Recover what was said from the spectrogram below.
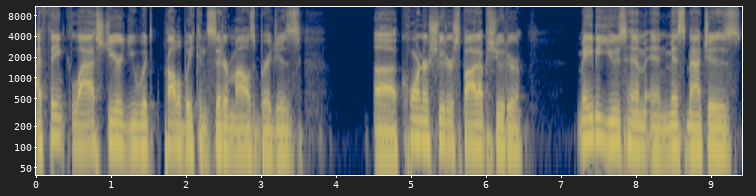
I think last year you would probably consider Miles Bridges a corner shooter, spot up shooter. Maybe use him in mismatches,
